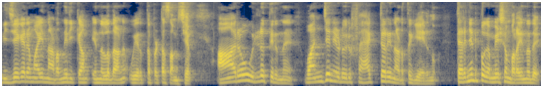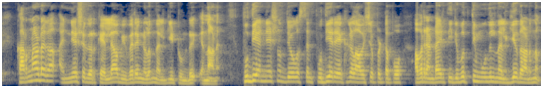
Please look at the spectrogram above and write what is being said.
വിജയകരമായി നടന്നിരിക്കാം എന്നുള്ളതാണ് ഉയർത്തപ്പെട്ട സംശയം. ആരോ ഒരിടത്തിരുന്ന് വഞ്ചനയുടെ ഒരു ഫാക്ടറി നടത്തുകയായിരുന്നു. തെരഞ്ഞെടുപ്പ് കമ്മീഷൻ പറയുന്നത് കർണാടക അന്വേഷകർക്ക് എല്ലാ വിവരങ്ങളും നൽകിയിട്ടുണ്ട് എന്നാണ്. പുതിയ അന്വേഷണ ഉദ്യോഗസ്ഥൻ പുതിയ രേഖകൾ ആവശ്യപ്പെട്ടപ്പോൾ അവർ രണ്ടായിരത്തി ഇരുപത്തി മൂന്നിൽ നൽകിയതാണെന്നും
